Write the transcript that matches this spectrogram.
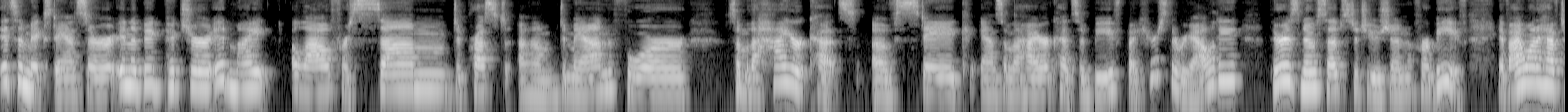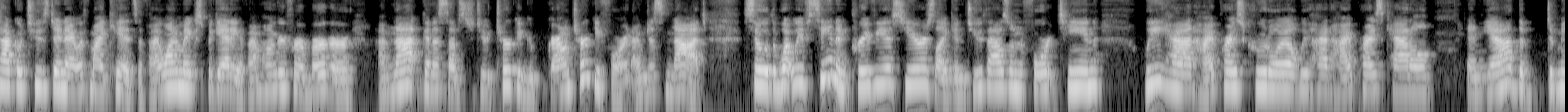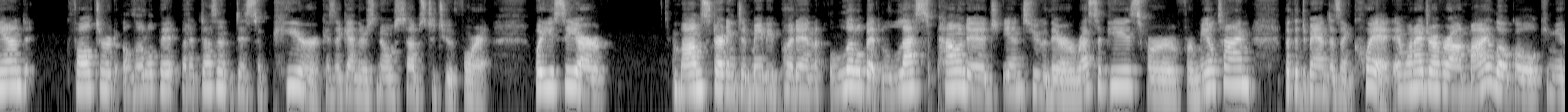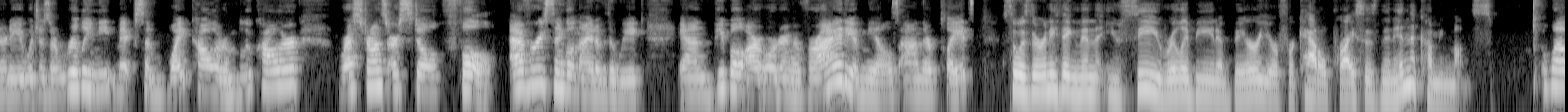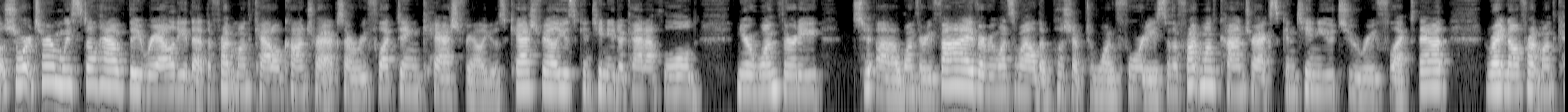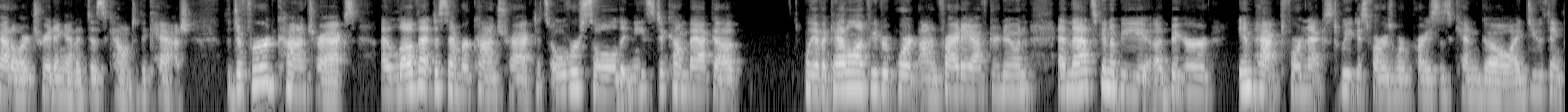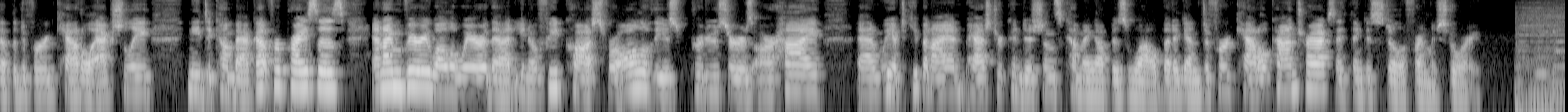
it's a mixed answer. In the big picture, it might allow for some depressed um, demand for some of the higher cuts of steak and some of the higher cuts of beef. But here's the reality there is no substitution for beef. If I want to have Taco Tuesday night with my kids, if I want to make spaghetti, if I'm hungry for a burger, I'm not going to substitute turkey, ground turkey for it. I'm just not. So, the, what we've seen in previous years, like in 2014, we had high price crude oil, we had high price cattle. And yeah, the demand faltered a little bit, but it doesn't disappear because, again, there's no substitute for it. What you see are moms starting to maybe put in a little bit less poundage into their recipes for for mealtime but the demand doesn't quit. And when i drive around my local community which is a really neat mix of white collar and blue collar restaurants are still full every single night of the week and people are ordering a variety of meals on their plates. So is there anything then that you see really being a barrier for cattle prices then in the coming months well, short term, we still have the reality that the front month cattle contracts are reflecting cash values. Cash values continue to kind of hold near 130 to uh, 135. Every once in a while, they'll push up to 140. So the front month contracts continue to reflect that. Right now, front month cattle are trading at a discount to the cash. The deferred contracts, I love that December contract. It's oversold. It needs to come back up. We have a cattle on feed report on Friday afternoon, and that's going to be a bigger impact for next week as far as where prices can go. I do think that the deferred cattle actually need to come back up for prices. And I'm very well aware that, you know, feed costs for all of these producers are high and we have to keep an eye on pasture conditions coming up as well. But again, deferred cattle contracts, I think, is still a friendly story.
